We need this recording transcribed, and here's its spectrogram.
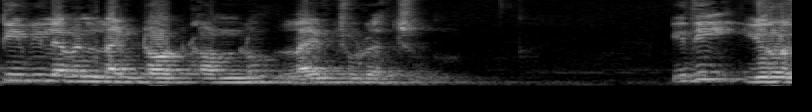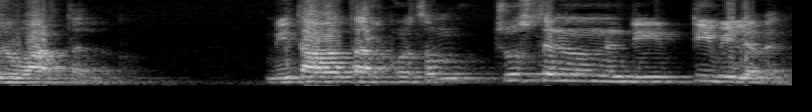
TV eleven live dot కామ్లో లైవ్ చూడొచ్చు. ఇది ఈరోజు వార్తలు. మిగతా అవతార కోసం చూస్తూనే ఉండండి టీవీ లెవెన్.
